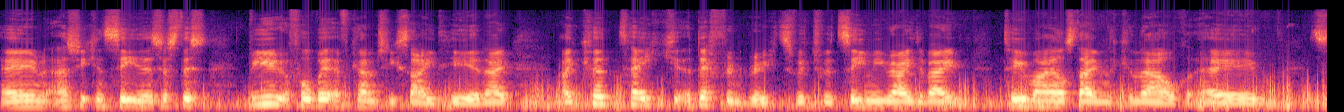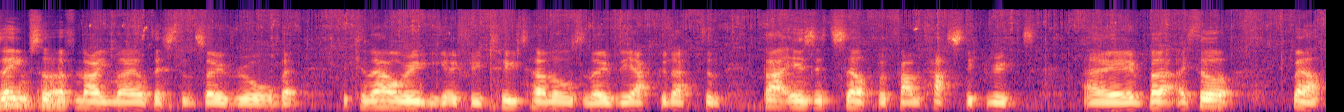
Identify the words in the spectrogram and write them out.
Um, as you can see there's just this beautiful bit of countryside here. Now I could take a different route which would see me ride about two miles down the canal. Um, same sort of nine mile distance overall but the canal route you go through two tunnels and over the aqueduct and that is itself a fantastic route. Uh, but I thought well,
